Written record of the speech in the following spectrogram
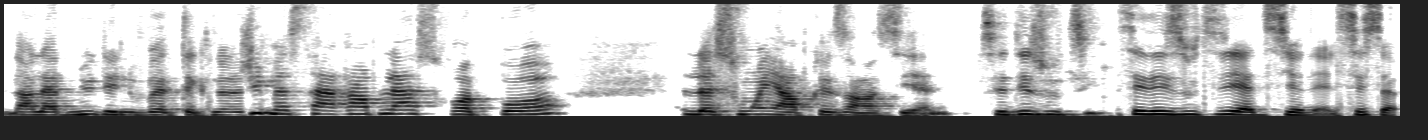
dans l'avenue des nouvelles technologies, mais ça ne remplacera pas le soin en présentiel. C'est des outils. C'est des outils additionnels, c'est ça.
